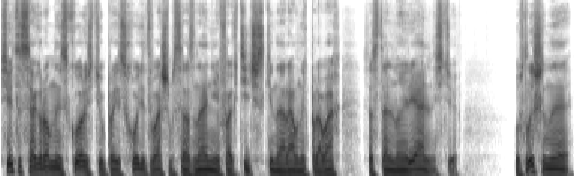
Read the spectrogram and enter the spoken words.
Все это с огромной скоростью происходит в вашем сознании фактически на равных правах с остальной реальностью. Услышанное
